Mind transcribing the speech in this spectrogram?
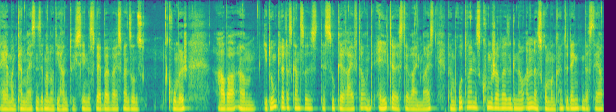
naja, man kann meistens immer noch die Hand durchsehen. Das wäre bei Weißwein sonst komisch. Aber ähm, je dunkler das Ganze ist, desto gereifter und älter ist der Wein meist. Beim Rotwein ist es komischerweise genau andersrum. Man könnte denken, dass der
